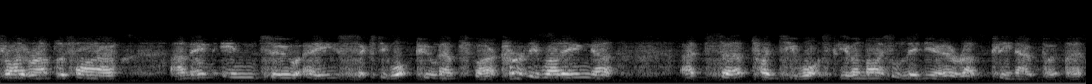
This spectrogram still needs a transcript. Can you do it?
driver amplifier, and then into a 60 watt Pune amplifier. Currently running. Uh, at uh, 20 watts to give a nice linear uh, clean output there.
